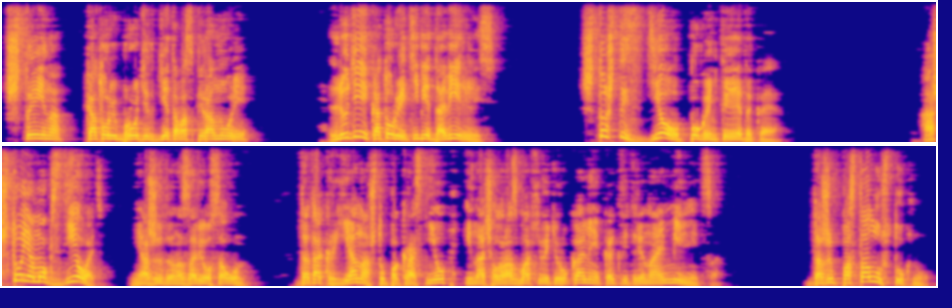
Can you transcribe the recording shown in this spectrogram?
Штейна, который бродит где-то в Аспираноре. Людей, которые тебе доверились. Что ж ты сделал, погонь ты эдакая? А что я мог сделать? Неожиданно завелся он. Да так рьяно, что покраснел и начал размахивать руками, как ветряная мельница. Даже по столу стукнул.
